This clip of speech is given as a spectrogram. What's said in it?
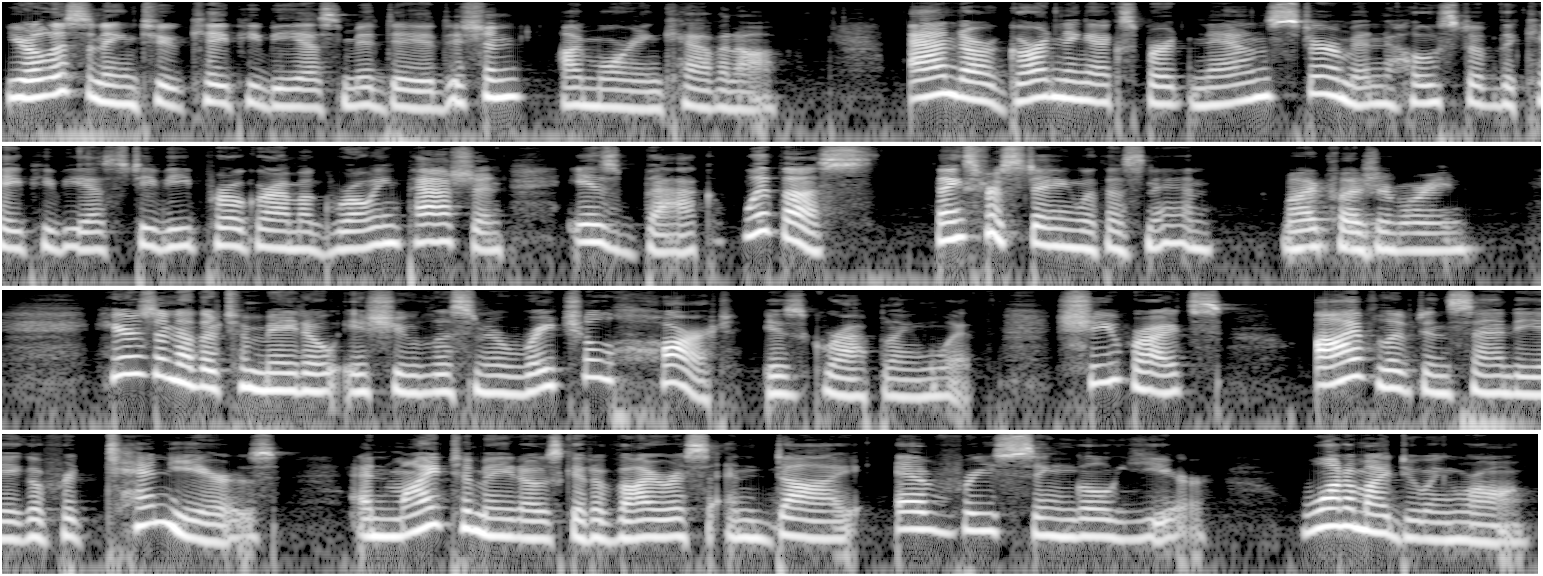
You're listening to KPBS Midday Edition. I'm Maureen Cavanaugh. And our gardening expert, Nan Sterman, host of the KPBS TV program A Growing Passion, is back with us. Thanks for staying with us, Nan. My pleasure, Maureen. Here's another tomato issue listener Rachel Hart is grappling with. She writes, I've lived in San Diego for 10 years, and my tomatoes get a virus and die every single year. What am I doing wrong?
